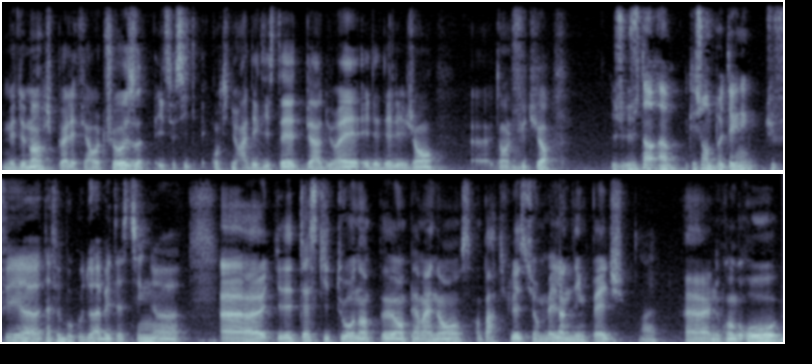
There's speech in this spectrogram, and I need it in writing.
Mais demain, je peux aller faire autre chose et ce site continuera d'exister, de perdurer et d'aider les gens euh, dans le Mm. futur. Ju- Juste un, un- question un peu technique. Tu fais, euh, as fait beaucoup de A/B testing. euh, Il y a des tests qui tournent un peu en permanence, en particulier sur mes landing page. Ouais. Euh, donc en gros,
